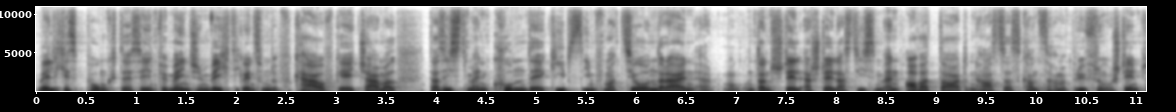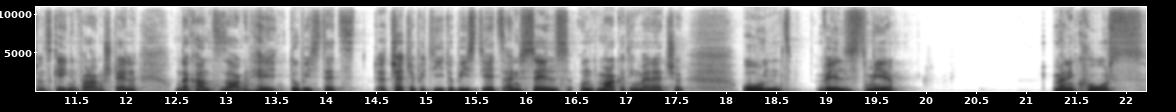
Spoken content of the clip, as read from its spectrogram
Welche Punkte sind für Menschen wichtig, wenn es um den Verkauf geht? Schau mal, das ist mein Kunde, gibst Informationen rein äh, und dann stell, erstell aus diesem ein Avatar, dann hast du das, kannst nach einer Prüfung stimmt, sonst Gegenfragen stellen und dann kannst du sagen, hey, du bist jetzt äh, ChatGPT, du bist jetzt ein Sales- und Marketing Manager und willst mir meinen Kurs,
